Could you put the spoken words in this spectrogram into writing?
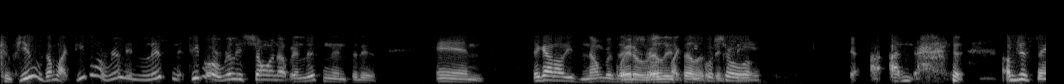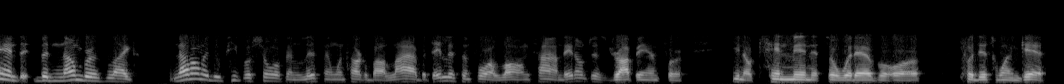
confused. I'm like, people are really listening. People are really showing up and listening to this, and they got all these numbers. Way that to really like people show up. I, I, I'm just saying the, the numbers. Like, not only do people show up and listen when talk about live, but they listen for a long time. They don't just drop in for, you know, ten minutes or whatever, or for this one guest.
